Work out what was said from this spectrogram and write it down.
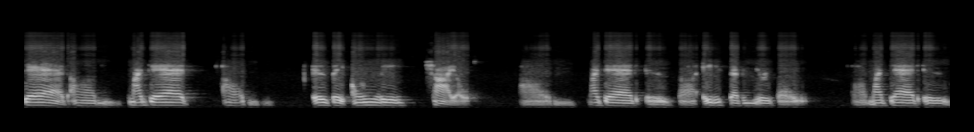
dad. Um, my dad um, is a only child. Um, my dad is uh, 87 years old. Uh, my dad is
